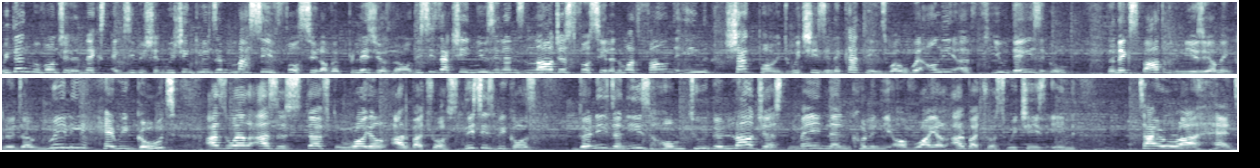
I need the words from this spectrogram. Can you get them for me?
We then move on to the next exhibition which includes a massive fossil of a plesiosaur. This is actually New Zealand's largest fossil and was found in Shag Point which is in the Catlins where we were only a few days ago. The next part of the museum includes a really hairy goat as well as a stuffed royal albatross. This is because Dunedin is home to the largest mainland colony of royal albatross which is in Taiaroa Head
